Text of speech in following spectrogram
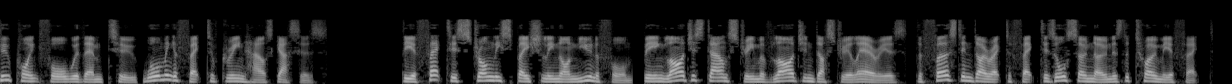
2.4 with M2 warming effect of greenhouse gases. The effect is strongly spatially non-uniform, being largest downstream of large industrial areas. The first indirect effect is also known as the Twomey effect.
